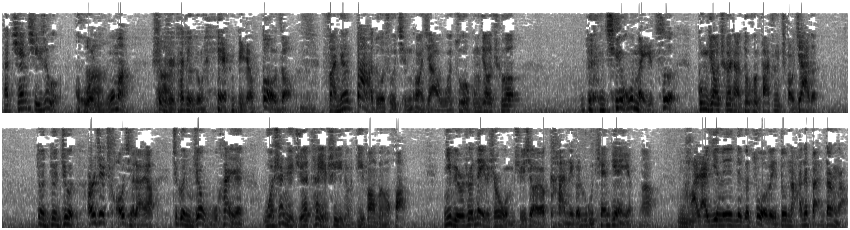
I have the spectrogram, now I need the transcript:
他天气热，火炉嘛，是不是他就容易比较暴躁？反正大多数情况下，我坐公交车，几乎每次公交车上都会发生吵架的。对对，就而且吵起来啊，这个你知道武汉人，我甚至觉得他也是一种地方文化。你比如说那个时候我们学校要看那个露天电影啊，他俩因为那个座位都拿着板凳啊，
